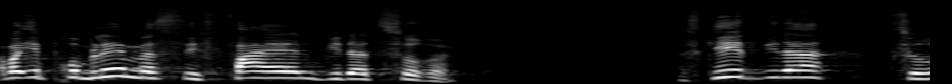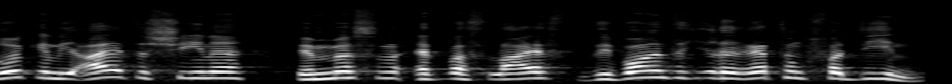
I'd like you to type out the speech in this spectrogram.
Aber ihr Problem ist, sie fallen wieder zurück. Es geht wieder zurück in die alte Schiene. Wir müssen etwas leisten. Sie wollen sich ihre Rettung verdienen.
